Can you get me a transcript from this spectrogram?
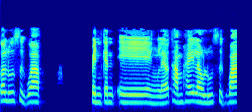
ก็รู้สึกว่าเป็นกันเองแล้วทำให้เรารู้สึกว่า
